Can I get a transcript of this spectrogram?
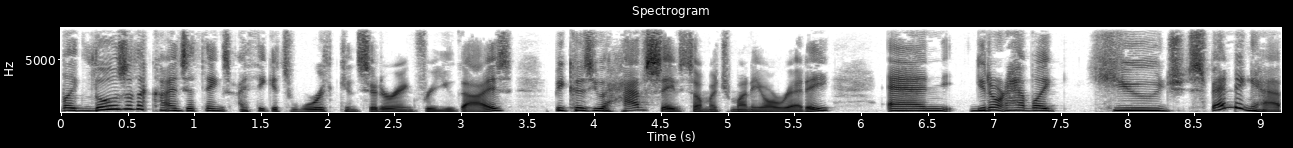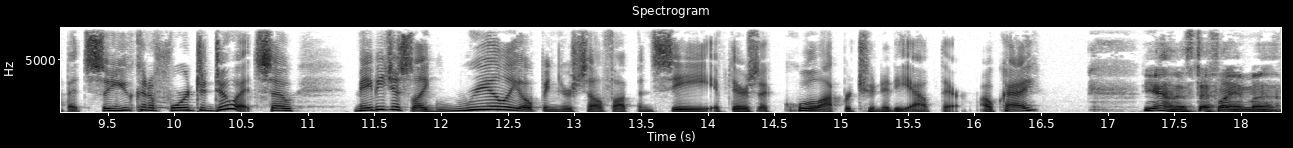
like those are the kinds of things I think it's worth considering for you guys because you have saved so much money already and you don't have like huge spending habits. So you can afford to do it. So maybe just like really open yourself up and see if there's a cool opportunity out there. Okay. Yeah, that's definitely. I'm. Uh,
